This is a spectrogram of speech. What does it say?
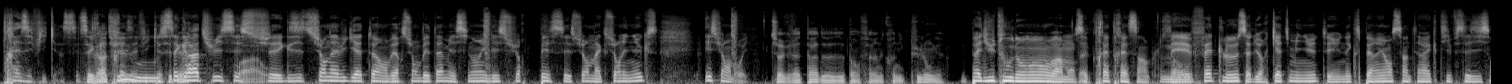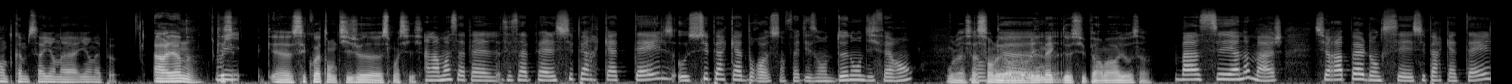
très efficace. C'est gratuit très ou efficace. c'est gratuit. C'est ça existe sur navigateur en version bêta, mais sinon il est sur PC, sur Mac, sur Linux et sur Android. Tu regrettes pas de ne pas en faire une chronique plus longue? Pas du tout, non, non, vraiment, c'est très très simple. Mais faites-le, ça dure 4 minutes et une expérience interactive saisissante comme ça, il y en a, il y en a peu. Ariane, Oui. Euh, c'est quoi ton petit jeu euh, ce mois-ci Alors moi, ça s'appelle, Super Cat Tales ou Super Cat Bros. En fait, ils ont deux noms différents. Oula, ça Donc, sent le euh, remake de Super Mario ça. Bah, c'est un hommage. Sur Apple, donc c'est Super Cat Tales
